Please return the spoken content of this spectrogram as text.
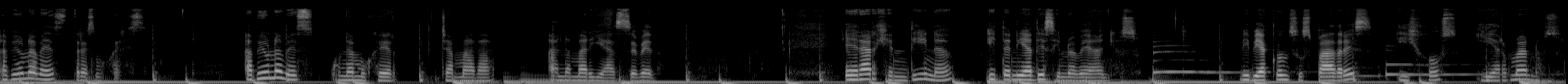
Había una vez tres mujeres. Había una vez una mujer llamada Ana María Acevedo. Era argentina y tenía 19 años. Vivía con sus padres, hijos y hermanos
